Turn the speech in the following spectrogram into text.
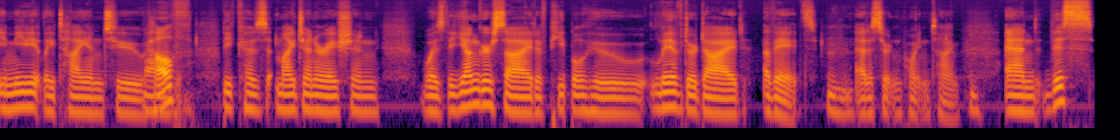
immediately tie into Wow. health, because my generation was the younger side of people who lived or died of AIDS mm-hmm. at a certain point in time. Mm-hmm. And this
